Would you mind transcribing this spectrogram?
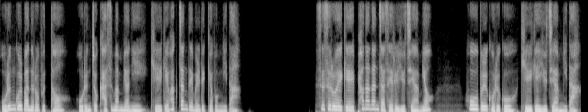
오른 골반으로부터 오른쪽 가슴 앞면이 길게 확장됨을 느껴봅니다. 스스로에게 편안한 자세를 유지하며 호흡을 고르고 길게 유지합니다.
